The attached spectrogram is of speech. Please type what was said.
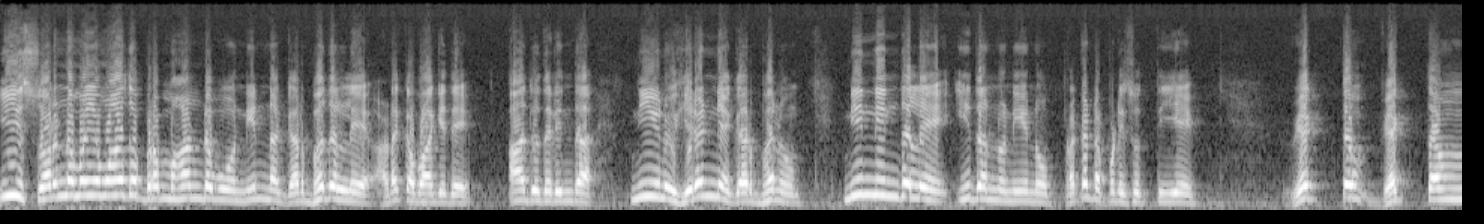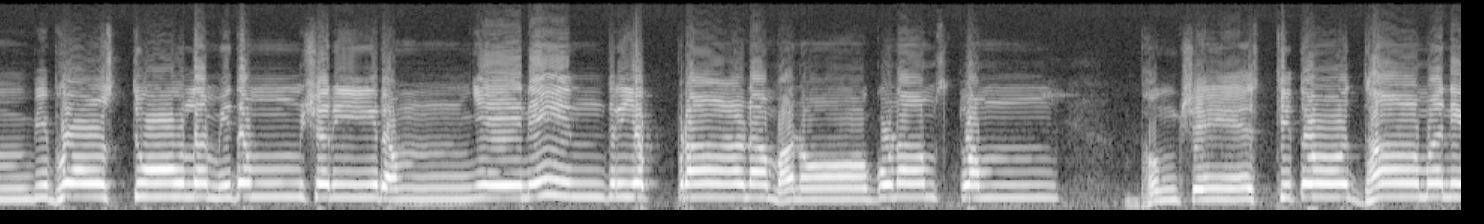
ಈ ಸ್ವರ್ಣಮಯವಾದ ಬ್ರಹ್ಮಾಂಡವು ನಿನ್ನ ಗರ್ಭದಲ್ಲೇ ಅಡಕವಾಗಿದೆ. ಆದುದರಿಂದ ನೀನು ಹಿರಣ್ಯ ಗರ್ಭನು ನಿನ್ನಿಂದಲೇ ಇದನ್ನು ನೀನು ಪ್ರಕಟಪಡಿಸುತ್ತೀಯೇ. ವ್ಯಕ್ತಂ ವ್ಯಕ್ತಂ ವಿಭೋ ಸ್ಥೂಲಮಿದಂ ಶರೀರಂ ಏನೇಂದ್ರಿಯ ಪ್ರಾಣ ಮನೋಗುಣಾಂಸ್ತ್ವಂ ಭುಂಕ್ಷೇ ಸ್ಥಿತೋ ಧಾಮನಿ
